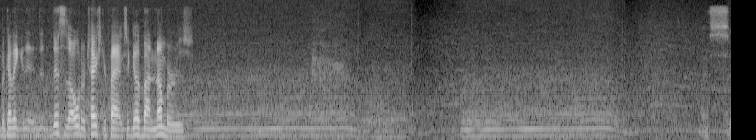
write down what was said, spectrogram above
because I think this is an older texture pack, so it goes by numbers. Let's see.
